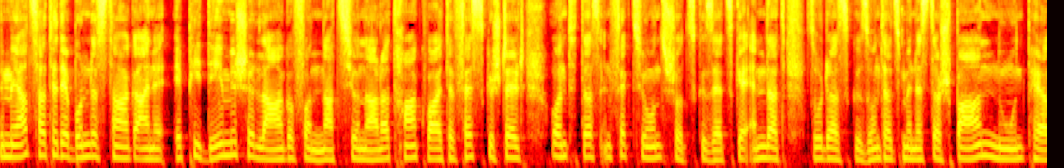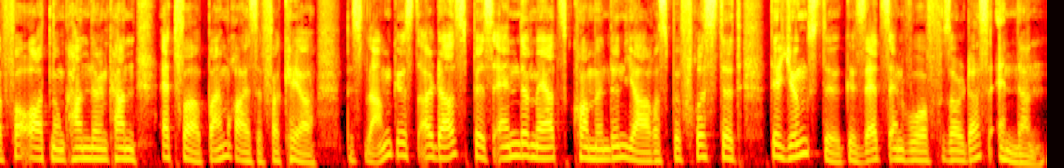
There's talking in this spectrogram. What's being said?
Im März hatte der Bundestag eine epidemische Lage von nationaler Tragweite festgestellt und das Infektionsschutzgesetz geändert, so dass Gesundheitsminister Spahn nun per Verordnung handeln kann, etwa beim Reiseverkehr. Bislang ist all das bis Ende März kommenden Jahres befristet. Der jüngste Gesetzentwurf soll das ändern.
